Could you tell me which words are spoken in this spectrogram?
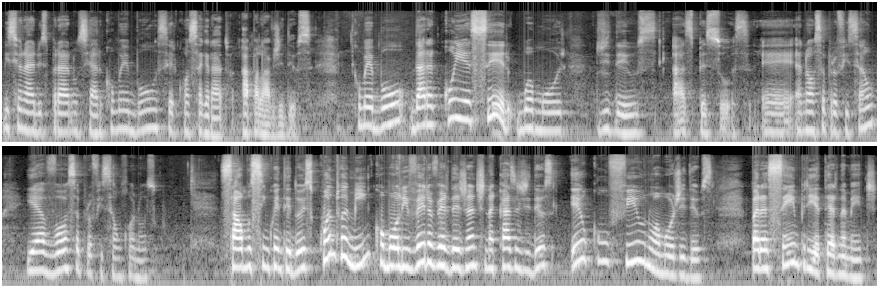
Missionários para anunciar como é bom ser consagrado à palavra de Deus. Como é bom dar a conhecer o amor de Deus às pessoas. É a nossa profissão e é a vossa profissão conosco. Salmo 52: Quanto a mim, como oliveira verdejante na casa de Deus, eu confio no amor de Deus, para sempre e eternamente.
